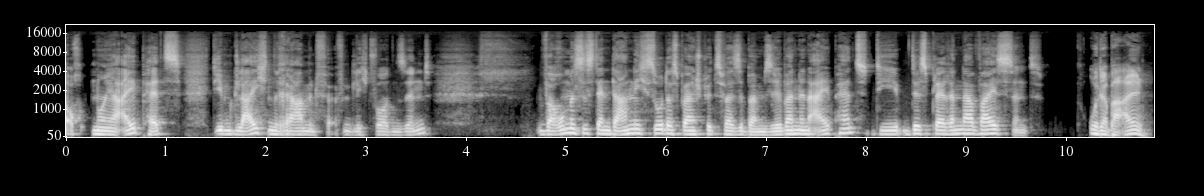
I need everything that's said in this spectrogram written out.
auch neue iPads, die im gleichen Rahmen veröffentlicht worden sind, warum ist es denn da nicht so, dass beispielsweise beim silbernen iPad die Displayränder weiß sind? Oder bei allen.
